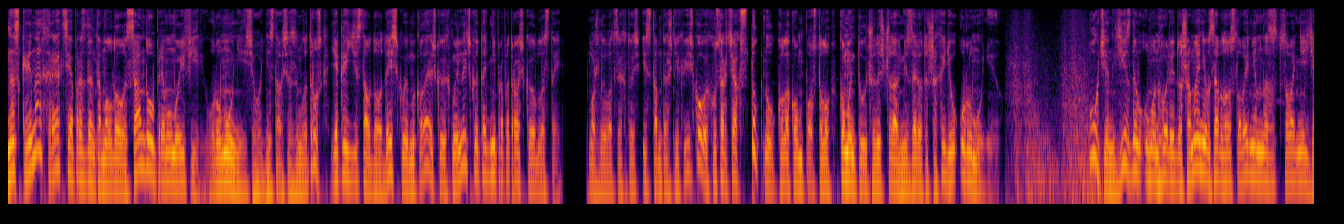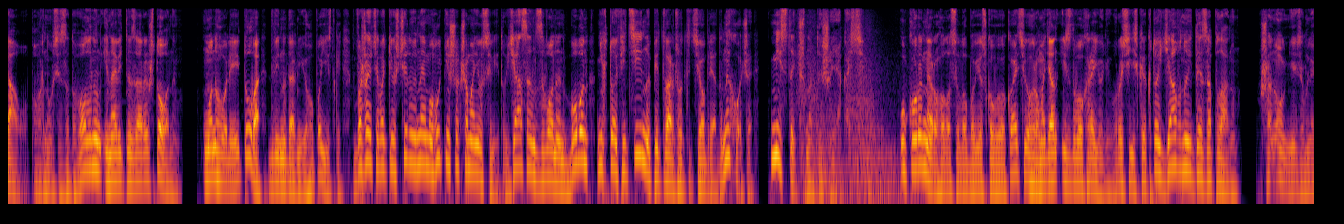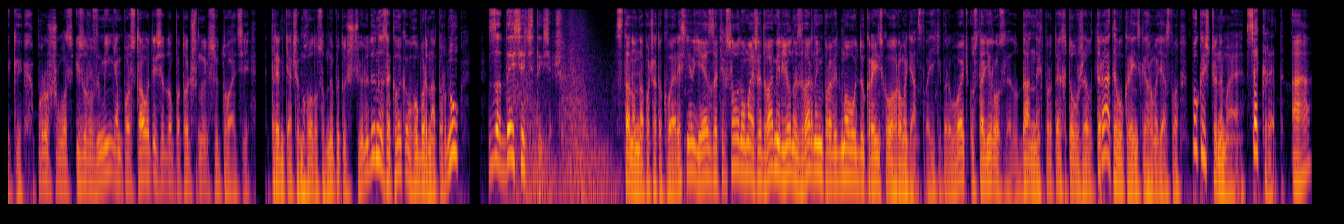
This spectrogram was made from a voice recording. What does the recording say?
На скрінах реакція президента Молдови Санду у прямому ефірі. У Румунії сьогодні стався землетрус, який дістав до Одеської, Миколаївської, Хмельницької та Дніпропетровської областей. Можливо, це хтось із тамтешніх військових у серцях стукнув кулаком по столу, коментуючи нещодавні зальоти шахидів у Румунію. Путін їздив у Монголію до шаманів за благословенням на застосування ЯО, повернувся задоволеним і навіть не заарештованим. Монголія і Тува, дві недавні його поїздки, вважаються батьківщиною наймогутніших шаманів світу. Ясен, дзвонен, бобон. Ніхто офіційно підтверджувати ці обряди не хоче. Містична тиша якась. У Куренер оголосили обов'язкову евакуацію громадян із двох районів. Російське хто явно йде за планом. Шановні земляки, прошу вас із розумінням поставитися до поточної ситуації. Тремтячим голосом непитущої людини закликав губернатор. Ну, за 10 тисяч. Станом на початок вересня в ЄС зафіксовано майже 2 мільйони звернень про відмову від українського громадянства, які перебувають у стані розгляду. Даних про те, хто вже втратив українське громадянство, поки що немає. Секрет. Ага.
